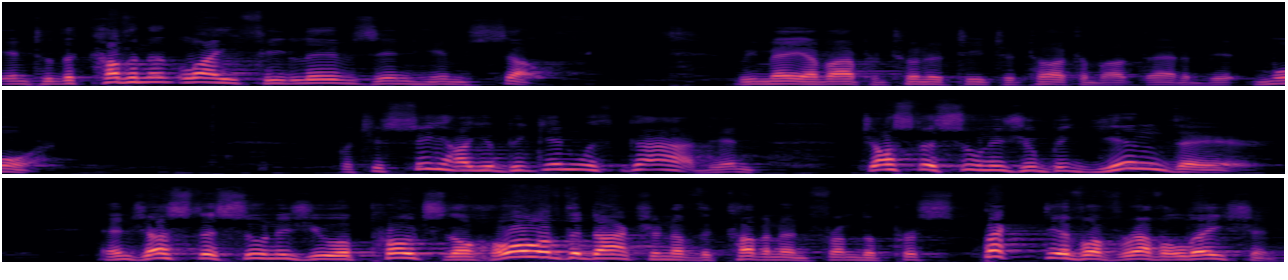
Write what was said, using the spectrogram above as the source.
into the covenant life He lives in Himself. We may have opportunity to talk about that a bit more. But you see how you begin with God and just as soon as you begin there, and just as soon as you approach the whole of the doctrine of the covenant from the perspective of revelation,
